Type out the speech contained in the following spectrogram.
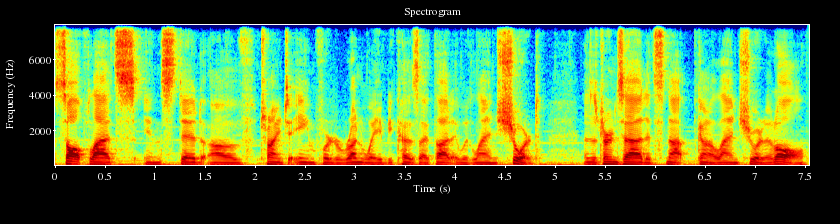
salt flats instead of trying to aim for the runway because I thought it would land short. As it turns out, it's not going to land short at all.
